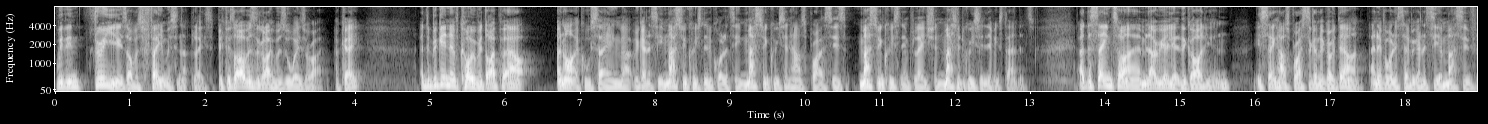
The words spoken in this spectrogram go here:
Within three years, I was famous in that place because I was the guy who was always right, okay? At the beginning of COVID, I put out an article saying that we're going to see massive increase in inequality, massive increase in house prices, massive increase in inflation, massive decrease in living standards. At the same time, Larry Elliott at The Guardian is saying house prices are going to go down, and everyone is saying we're going to see a massive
